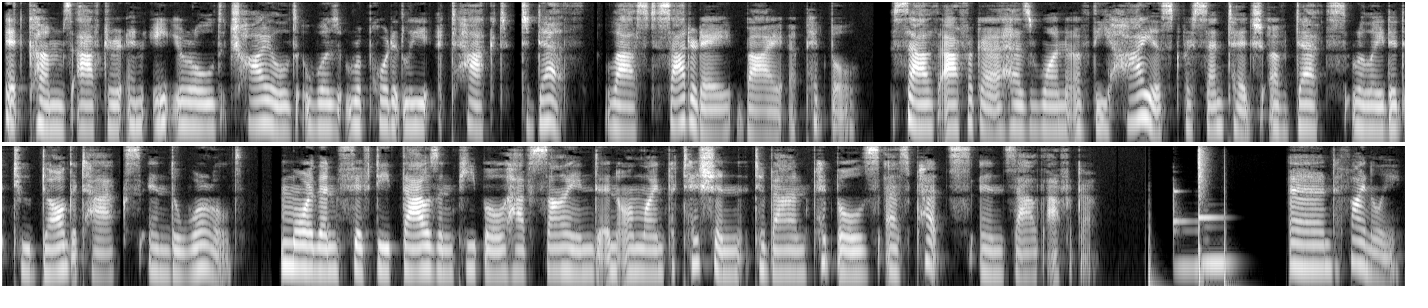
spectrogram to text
It comes after an eight year old child was reportedly attacked to death last Saturday by a pit bull. South Africa has one of the highest percentage of deaths related to dog attacks in the world. More than 50,000 people have signed an online petition to ban pit bulls as pets in South Africa. And finally,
